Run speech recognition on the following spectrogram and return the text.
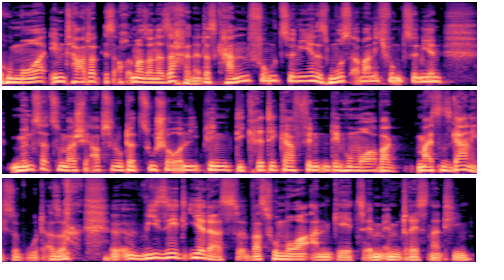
Humor im Tatort ist auch immer so eine Sache. Ne? Das kann funktionieren, es muss aber nicht funktionieren. Münster zum Beispiel absoluter Zuschauerliebling. Die Kritiker finden den Humor aber meistens gar nicht so gut. Also wie seht ihr das, was Humor angeht im, im Dresdner Team?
